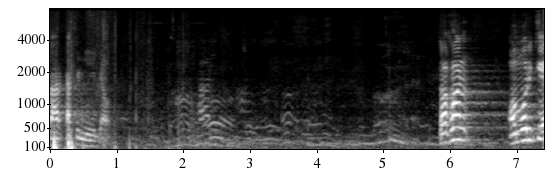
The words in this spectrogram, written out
তার কাছে নিয়ে যাও। তখন অমরকে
